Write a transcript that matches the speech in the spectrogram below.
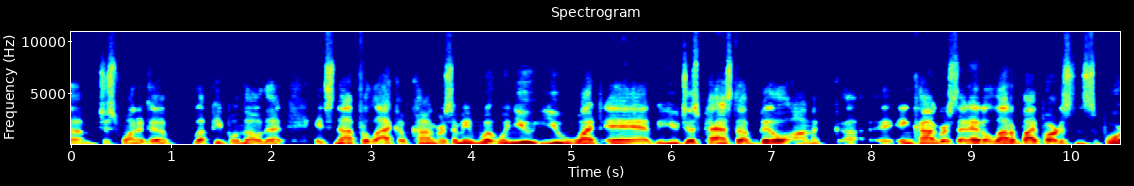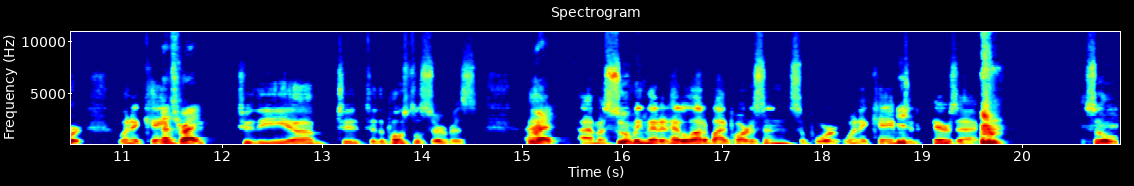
um, just wanted to let people know that it's not for lack of Congress. I mean, when you you went and you just passed a bill on the uh, in Congress that had a lot of bipartisan support when it came. That's right. To the um, to to the postal service. Right. And I'm assuming that it had a lot of bipartisan support when it came it, to the CARES Act. So,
